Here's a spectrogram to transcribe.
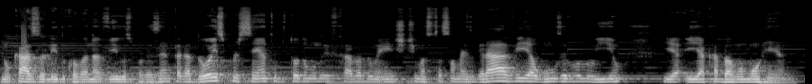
No caso ali do coronavírus, por exemplo, era 2% de todo mundo que ficava doente, tinha uma situação mais grave e alguns evoluíam e, e acabavam morrendo.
